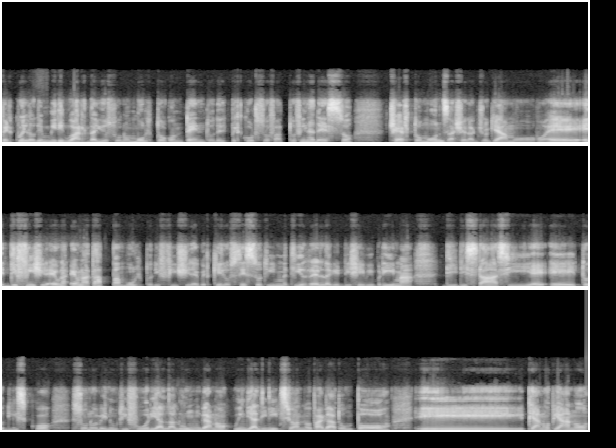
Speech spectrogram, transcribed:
Per quello che mi riguarda, io sono molto contento del percorso fatto fino adesso. Certo, Monza ce la giochiamo, è, è difficile, è una, è una, tappa molto difficile perché lo stesso team Tyrrell che dicevi prima di, di Stasi e, e, Todisco sono venuti fuori alla lunga, no? quindi all'inizio hanno pagato un po' e piano piano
